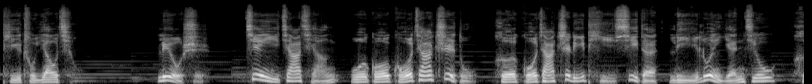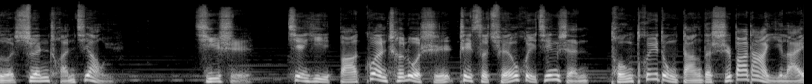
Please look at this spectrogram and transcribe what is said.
提出要求。六是建议加强我国国家制度。和国家治理体系的理论研究和宣传教育。七是建议把贯彻落实这次全会精神同推动党的十八大以来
